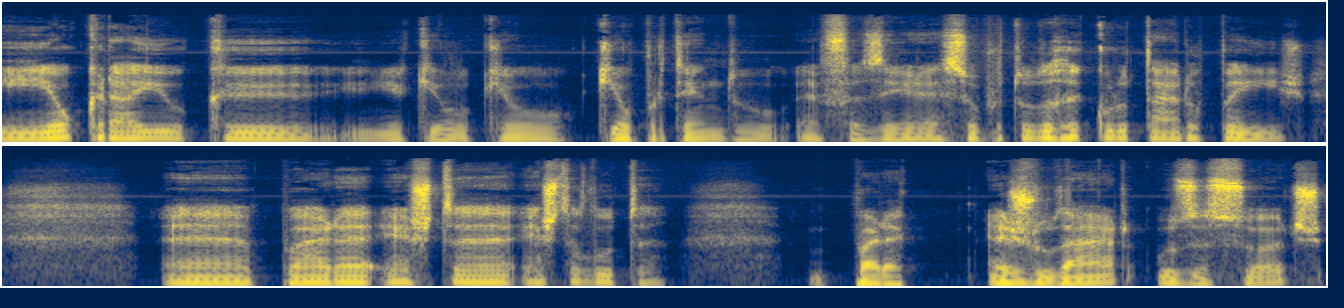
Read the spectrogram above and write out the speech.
E eu creio que e aquilo que eu, que eu pretendo eh, fazer é, sobretudo, recrutar o país uh, para esta, esta luta, para ajudar os Açores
